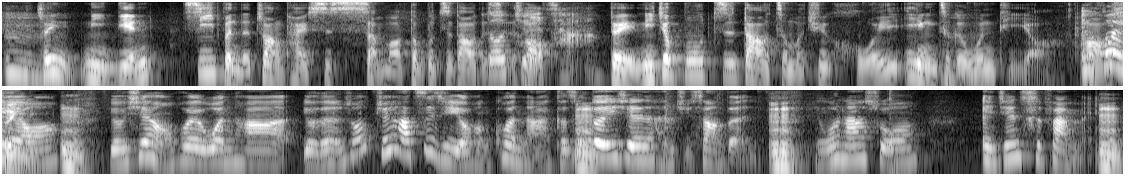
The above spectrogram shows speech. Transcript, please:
嗯，所以你连基本的状态是什么都不知道的时候，觉察，对，你就不知道怎么去回应这个问题哦。哎，会哦，嗯，有些人会问他，有的人说觉得他自己有很困难，可是对一些很沮丧的人，嗯，你问他说，哎，你今天吃饭没？嗯，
